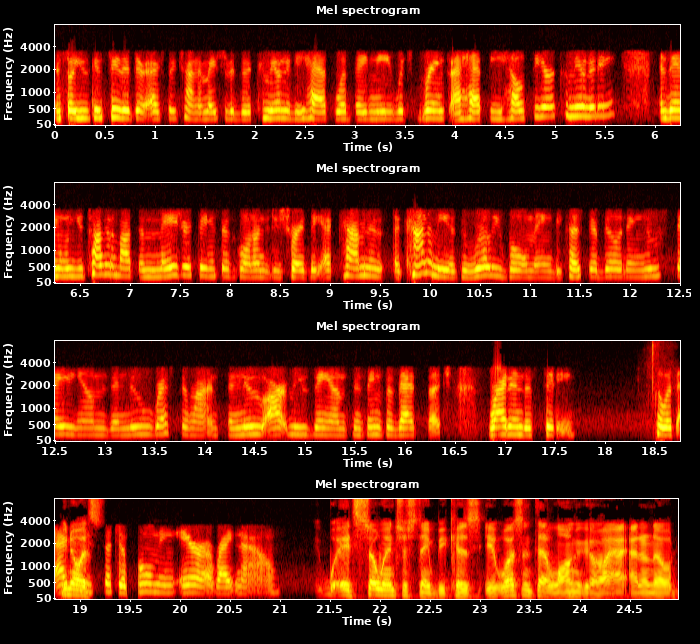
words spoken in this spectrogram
And so you can see that they're actually trying to make sure that the community has what they need, which brings a happy, healthier community. And then when you're talking about the major things that's going on in Detroit, the economy, economy is really booming because they're building new stadiums and new restaurants and new art museums and things of that such right in the city. So it's actually You know, it's- such a booming era right now. It's so interesting because it wasn't that long ago. I, I don't know.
